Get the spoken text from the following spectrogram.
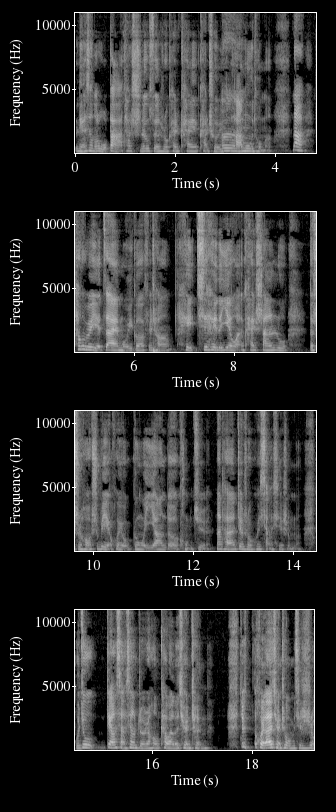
联想到了我爸，他十六岁的时候开始开卡车嗯拉木头嘛。那他会不会也在某一个非常黑漆黑的夜晚开山路的时候，是不是也会有跟我一样的恐惧？那他这个时候会想些什么？我就这样想象着，然后看完了全程，就回来全程我们其实是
